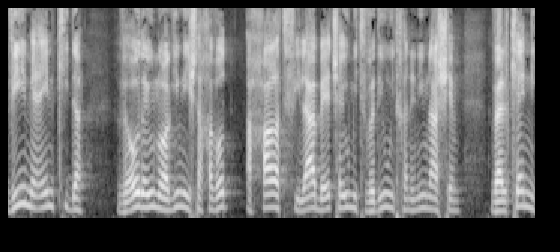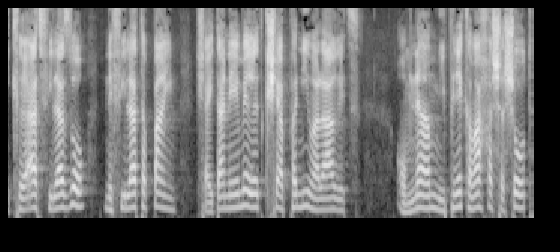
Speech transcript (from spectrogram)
והיא מעין קידה. ועוד היו נוהגים להשתחוות אחר התפילה בעת שהיו מתוודים ומתחננים להשם, ועל כן נקראה תפילה זו נפילת אפיים, שהייתה נאמרת כשהפנים על הארץ. אמנם מפני כמה חששות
